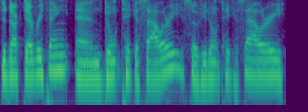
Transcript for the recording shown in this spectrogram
deduct everything and don't take a salary. So if you don't take a salary,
